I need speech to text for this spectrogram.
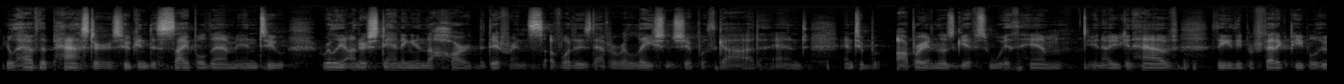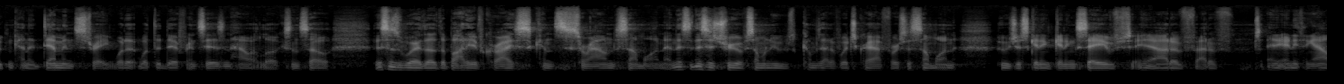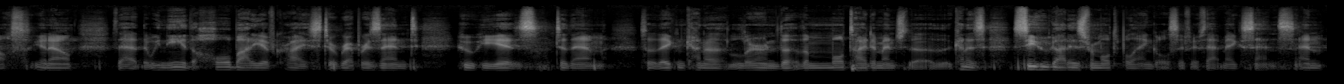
You'll have the pastors who can disciple them into really understanding in the heart the difference of what it is to have a relationship with God and, and to operate in those gifts with Him. You know, you can have the, the prophetic people who can kind of demonstrate what, it, what the difference is and how it looks. And so this is where the, the body of Christ can surround someone. And this, this is true of someone who comes out of witchcraft versus someone who's just getting, getting saved out of, out of anything else, you know, that, that we need the whole body of Christ to represent who he is to them so they can kind of learn the, the multi-dimension, uh, kind of see who God is from multiple angles, if, if that makes sense. And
